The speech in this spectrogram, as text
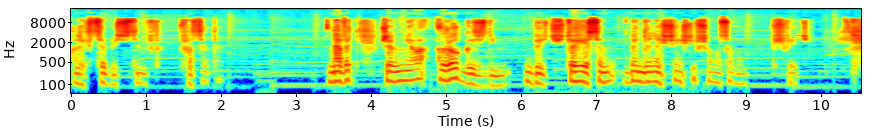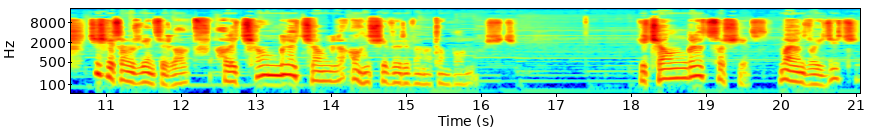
ale chce być z tym facetem. Nawet, żebym miała rok z nim być, to jestem, będę najszczęśliwszą osobą w świecie. Dzisiaj są już więcej lat, ale ciągle, ciągle on się wyrywa na tą wolność. I ciągle coś jest. mają dwoje dzieci.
